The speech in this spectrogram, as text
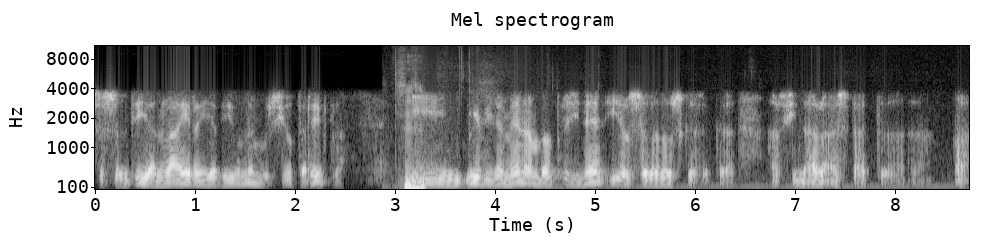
se sentia en l'aire, hi havia una emoció terrible. Mm. I, i evidentment amb el president i els segadors que, que al final ha estat... Uh, ah,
